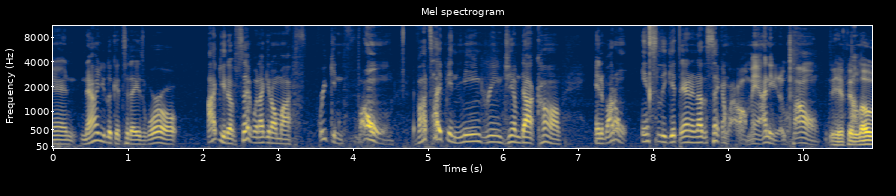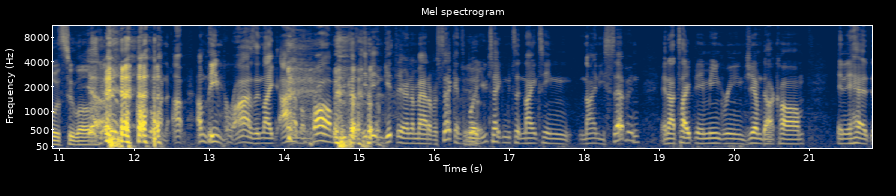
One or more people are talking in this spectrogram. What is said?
And now you look at today's world. I get upset when I get on my freaking phone. If I type in meangreengym.com, and if I don't instantly get there in another second, I'm like, oh man, I need a new phone. Yeah, if it loads too long. Yeah, I'm going. I'm, I'm leaving Verizon. Like I have a problem because it didn't get there in a matter of seconds. But Yeah. you take me to 1997, and I typed in meangreengym.com, and it had.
